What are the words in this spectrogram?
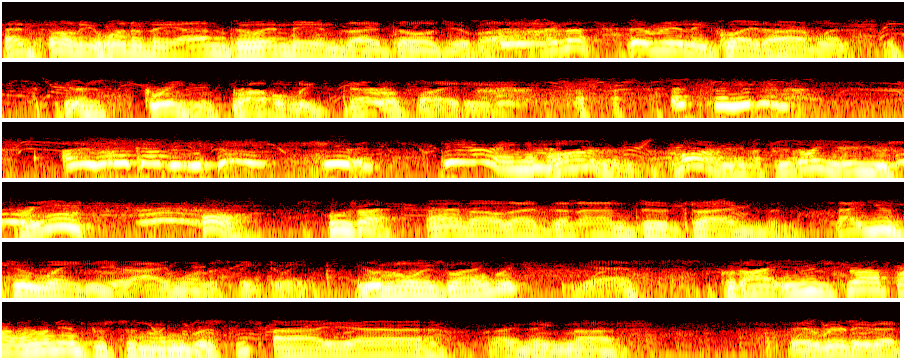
That's only one of the Antu Indians I told you about. They're- They're really quite harmless. Your scream probably terrified him. Uh, Asleep, and I woke up and he, he was staring at me. Margaret, Margaret, did I hear you scream? Uh, oh, who's that? I know that's an Antu tribesman. Now, you two wait here. I want to speak to him. You know his language? Yes? Could I eavesdrop? I have an interest in linguistics. I, uh, I think not. They're really that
